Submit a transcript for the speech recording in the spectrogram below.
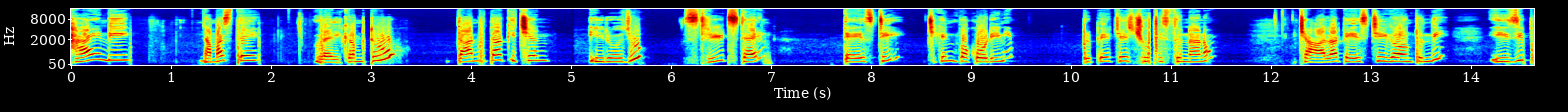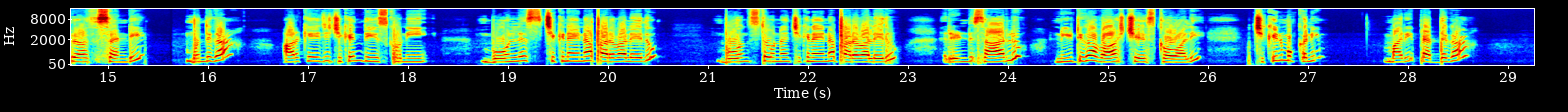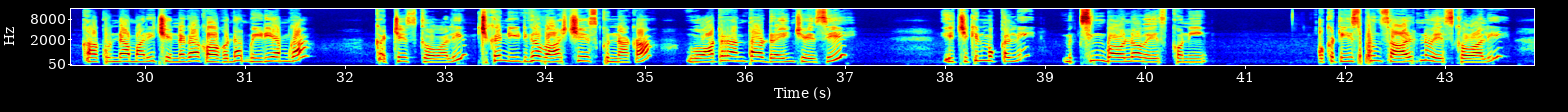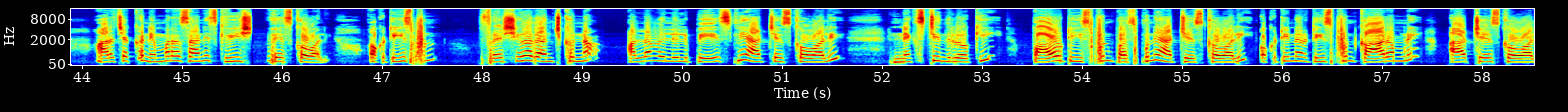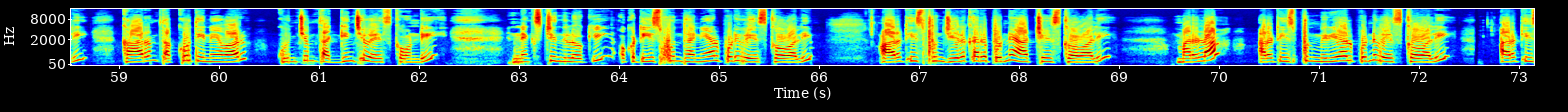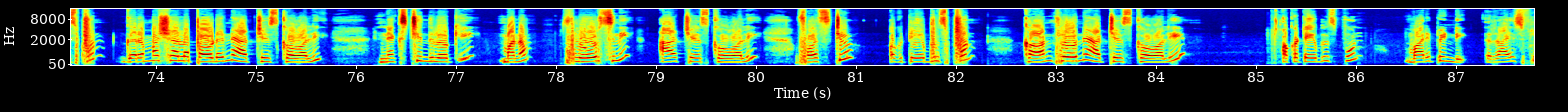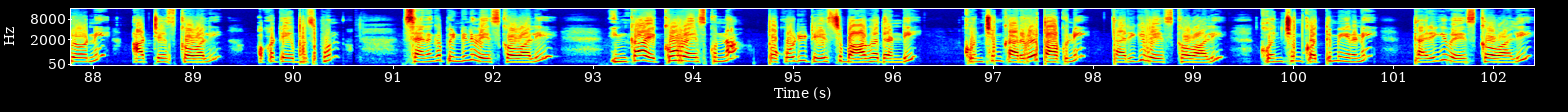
Hi అండి. నమస్తే. Welcome to Danvitha kitchen. ఈరోజు స్ట్రీట్ స్టైల్ టేస్టీ చికెన్ పకోడీని ప్రిపేర్ చేసి చూపిస్తున్నాను. చాలా టేస్టీగా ఉంటుంది. ఈజీ ప్రాసెస్ అండి. ముందుగా అర కేజీ చికెన్ తీసుకొని బోన్లెస్ చికెన్ అయినా పర్వాలేదు. బోన్స్తో ఉన్న చికెన్ అయినా పర్వాలేదు. రెండుసార్లు నీట్గా వాష్ చేసుకోవాలి. చికెన్ ముక్కని మరీ పెద్దగా కాకుండా మరీ చిన్నగా కాకుండా మీడియంగా కట్ చేసుకోవాలి. చికెన్ నీట్గా వాష్ చేసుకున్నాక వాటర్ అంతా డ్రైన్ చేసి ఈ చికెన్ ముక్కల్ని మిక్సింగ్ బౌల్లో వేసుకొని ఒక టీ స్పూన్ సాల్ట్ని వేసుకోవాలి. అరచక్క నిమ్మరసాన్ని స్క్వీజ్ వేసుకోవాలి. ఒక టీ స్పూన్ ఫ్రెష్గా దంచుకున్న అల్లం వెల్లుల్లి పేస్ట్ని యాడ్ చేసుకోవాలి. నెక్స్ట్ ఇందులోకి పావు టీ స్పూన్ పసుపుని యాడ్ చేసుకోవాలి. ఒకటిన్నర టీ స్పూన్ కారంని యాడ్ చేసుకోవాలి. కారం తక్కువ తినేవారు కొంచెం తగ్గించి వేసుకోండి. నెక్స్ట్ ఇందులోకి ఒక టీ స్పూన్ ధనియాల పొడి వేసుకోవాలి. అర టీ స్పూన్ జీలకర్ర పొడిని యాడ్ చేసుకోవాలి. మరలా అర టీ స్పూన్ మిరియాల పొడిని వేసుకోవాలి. అర టీ స్పూన్ గరం మసాలా పౌడర్ని యాడ్ చేసుకోవాలి. నెక్స్ట్ ఇందులోకి మనం ఫ్లోర్స్ని యాడ్ చేసుకోవాలి. ఫస్ట్ ఒక టేబుల్ స్పూన్ కార్న్ ఫ్లోర్ని యాడ్ చేసుకోవాలి. ఒక టేబుల్ స్పూన్ వరిపిండి రైస్ ఫ్లోర్ని యాడ్ చేసుకోవాలి. ఒక టేబుల్ స్పూన్ శనగపిండిని వేసుకోవాలి. ఇంకా ఎక్కువ వేసుకున్న పకోడీ టేస్ట్ బాగోదండి. కొంచెం కరివేపాకుని తరిగి వేసుకోవాలి. కొంచెం కొత్తిమీరని తరిగి వేసుకోవాలి.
